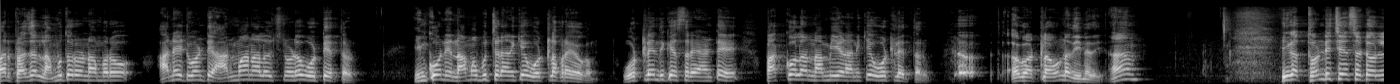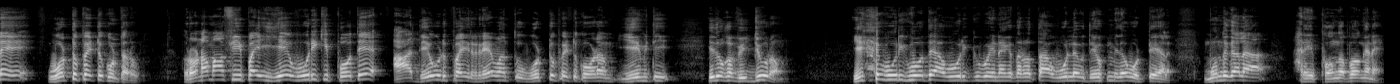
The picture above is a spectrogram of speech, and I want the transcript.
మరి ప్రజలు నమ్ముతారో నమ్మరో అనేటువంటి అనుమానాలు వచ్చినోడో ఒట్టేస్తాడు ఇంకోని నమ్మబుచ్చడానికే ఒట్ల ప్రయోగం. ఒట్లు ఎందుకు వేస్తారా అంటే పక్కోళ్ళని నమ్మియడానికే ఓట్లు ఎత్తారు అగో అట్లా ఉన్నది ఈయనది ఇక తొండి చేసేటోళ్ళే ఒట్టు పెట్టుకుంటారు. రుణమాఫీపై ఏ ఊరికి పోతే ఆ దేవుడిపై రేవంత్ ఒట్టు పెట్టుకోవడం ఏమిటి? ఇది ఒక విడ్డూరం. ఏ ఊరికి పోతే ఆ ఊరికి పోయిన తర్వాత ఆ ఊళ్ళో దేవుడి మీద ఒట్టేయాలి. ముందుగాల అరే పొంగ పొంగనే.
